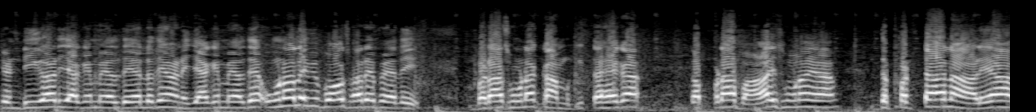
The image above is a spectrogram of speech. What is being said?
ਚੰਡੀਗੜ੍ਹ ਜਾ ਕੇ ਮਿਲਦੇ ਆ ਲੁਧਿਆਣੇ ਜਾ ਕੇ ਮਿਲਦੇ ਆ ਉਹਨਾਂ ਲਈ ਵੀ ਬਹੁਤ ਸਾਰੇ ਫਾਇਦੇ। ਬੜਾ ਸੋਹਣਾ ਕੰਮ ਕੀਤਾ ਹੈਗਾ। ਕੱਪੜਾ ਬਾਹਲਾ ਹੀ ਸੋਹਣਾ ਆ ਦੁਪੱਟਾ ਨਾਲ ਆ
